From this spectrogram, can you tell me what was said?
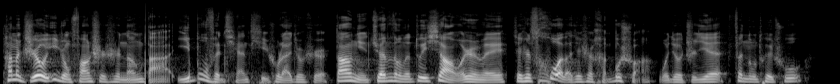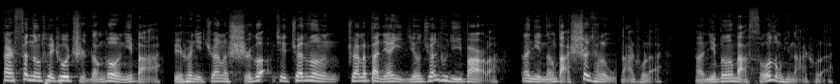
他们只有一种方式是能把一部分钱提出来，就是当你捐赠的对象，我认为这是错的，这事很不爽，我就直接愤怒退出。但是愤怒退出只能够你把，比如说你捐了十个，这捐赠捐了半年，已经捐出去一半了，那你能把剩下的五拿出来啊？你不能把所有东西拿出来。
